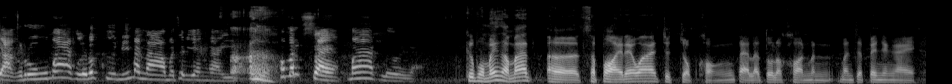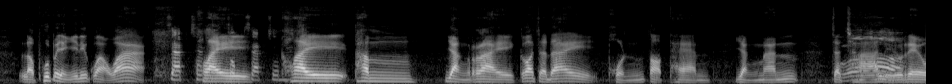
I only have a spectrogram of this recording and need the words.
อยากรู้มากเลยว่าคืนนี้มะนาวมันจะเป็นยังไง เพราะมันแสบมากเลยอะ คือผมไม่สามารถเอ่อสปอยได้ว่าจุดจบของแต่ละตัวละครมันมันจะเป็นยังไง เราพูดไปอย่างนี้ดีกว่าว่า แซ่บใช่ไหใคมรจบแซ่บใช่ไหม ใครทำอย่างไรก็จะได้ผลตอบแทนอย่างนั้นจะช้าหรือเร็ว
